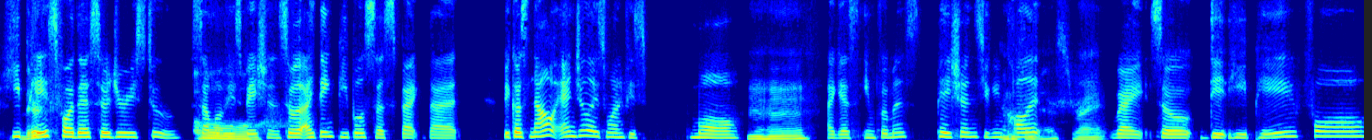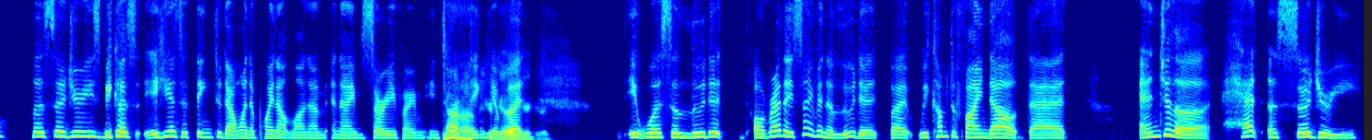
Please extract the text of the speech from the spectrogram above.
He pays for their surgeries too, some of his Oh. patients. So I think people suspect that because now Angela is one of his more, mhm, I guess, infamous patients, you can call it. right Right. So did he pay for her surgeries? Because here's the thing too that I want to point out, Lana, and I'm sorry if I'm no, no, interrupting you're here, good, but it was alluded, or rather, it's not even alluded, but we come to find out that Angela had a surgery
